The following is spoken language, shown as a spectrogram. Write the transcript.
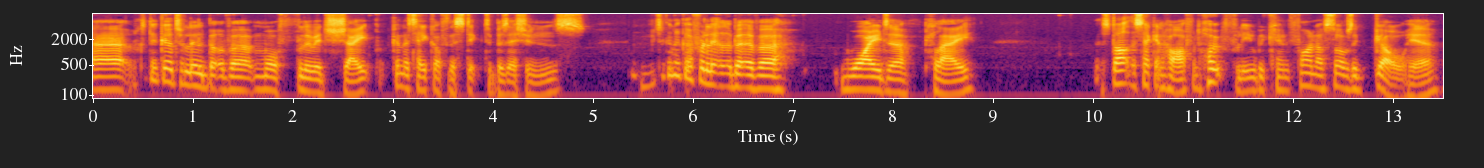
Uh, I'm going to go to a little bit of a more fluid shape. I'm going to take off the stick to positions. I'm just going to go for a little bit of a wider play. Start the second half and hopefully we can find ourselves a goal here.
